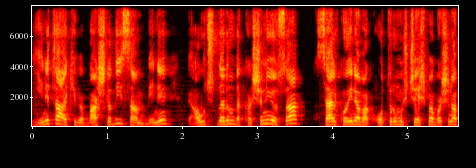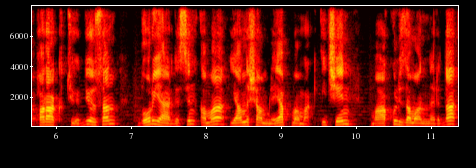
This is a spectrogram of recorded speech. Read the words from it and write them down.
Yeni takibe başladıysan beni ve avuçların da kaşınıyorsa Selcoin'e bak oturmuş çeşme başına para akıtıyor diyorsan doğru yerdesin ama yanlış hamle yapmamak için makul zamanları da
